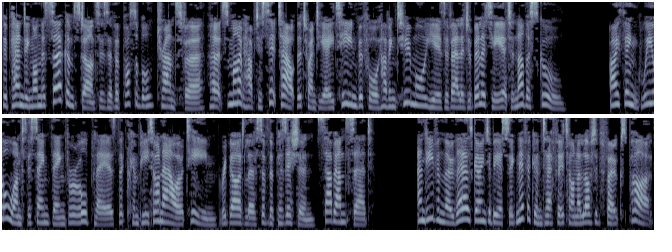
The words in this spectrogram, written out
Depending on the circumstances of a possible transfer, Hurts might have to sit out the 2018 before having two more years of eligibility at another school. I think we all want the same thing for all players that compete on our team, regardless of the position, Saban said. And even though there's going to be a significant effort on a lot of folks' part,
